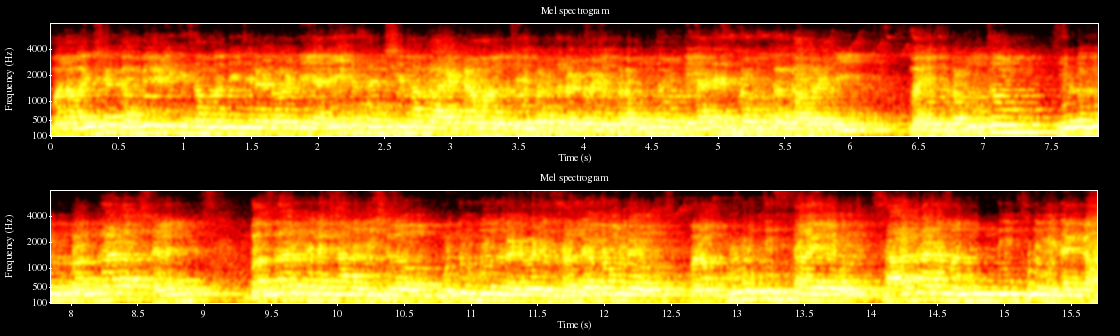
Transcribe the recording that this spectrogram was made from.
మన వైశ్య కమ్యూనిటీకి సంబంధించినటువంటి అనేక సంక్షేమ కార్యక్రమాలు చేపడుతున్నటువంటి ప్రభుత్వం టీఆర్ఎస్ ప్రభుత్వం కాబట్టి మరి ప్రభుత్వం ఈరోజు బంగార బంగారు తెలంగాణ దిశలో ముందుకు పోతున్నటువంటి సందర్భంలో మనం పూర్తి స్థాయిలో సహకారం అందించిన విధంగా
